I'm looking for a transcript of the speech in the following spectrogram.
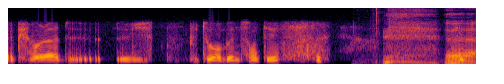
et puis voilà, de, de vivre plutôt en bonne santé. Euh,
